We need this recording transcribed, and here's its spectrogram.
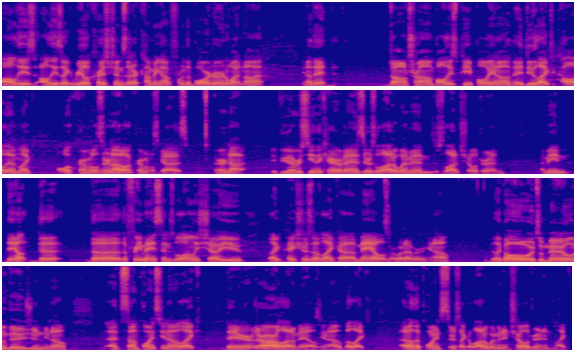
All these, all these like real Christians that are coming up from the border and whatnot, you know, they, Donald Trump, all these people, you know, they do like to call them like all criminals. They're not all criminals, guys. They're not. If you've ever seen the caravans, there's a lot of women, there's a lot of children. I mean, they the the the Freemasons will only show you like pictures of like uh, males or whatever, you know. Be like, oh, it's a male invasion, you know. At some points, you know, like there there are a lot of males, you know, but like at other points, there's like a lot of women and children, and like,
